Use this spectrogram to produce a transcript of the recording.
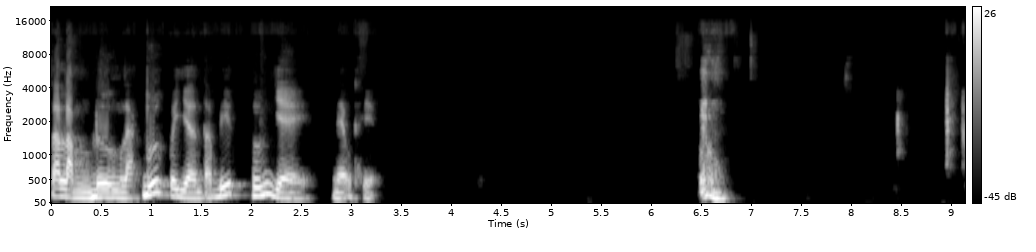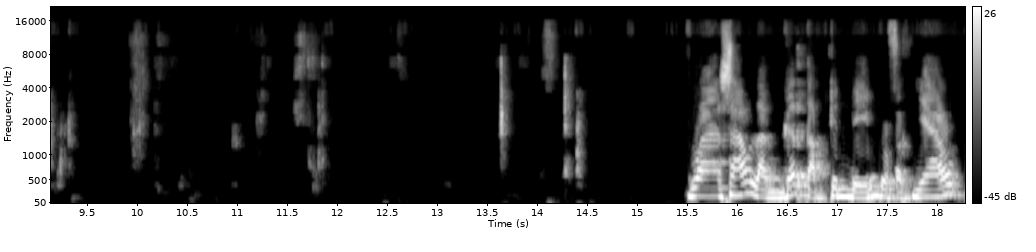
Ta lầm đường lạc bước, bây giờ người ta biết hướng về nẻo thiện. Qua sáu lần kết tập kinh điển của Phật giáo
